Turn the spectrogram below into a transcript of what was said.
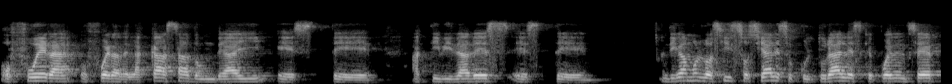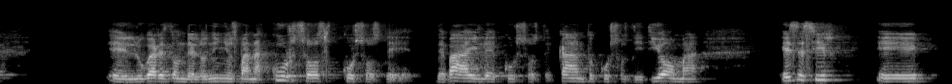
o fuera, o fuera de la casa, donde hay este, actividades, este, digámoslo así, sociales o culturales que pueden ser eh, lugares donde los niños van a cursos, cursos de, baile, cursos de canto, cursos de idioma. Es decir, eh,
